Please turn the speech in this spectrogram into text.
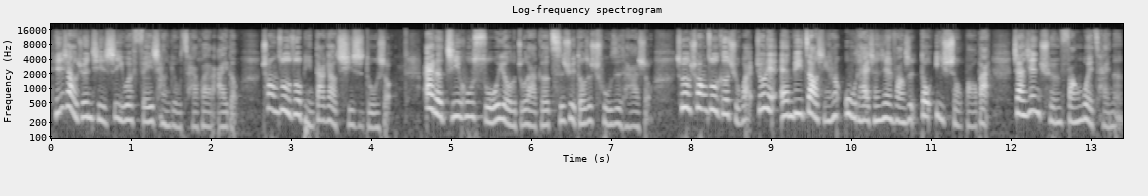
田小娟其实是一位非常有才华的 idol，创作作品大概有七十多首，爱的几乎所有的主打歌词曲都是出自她手。除了创作歌曲外，就连 MV 造型和舞台呈现方式都一手包办，展现全方位才能。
